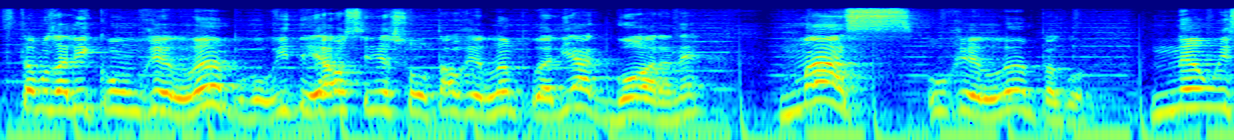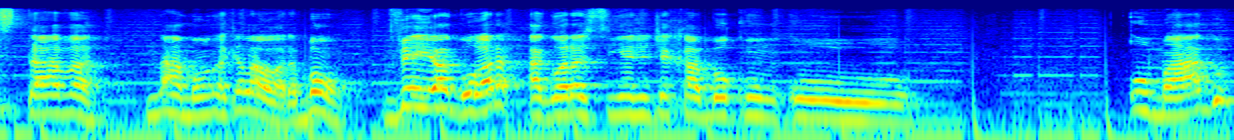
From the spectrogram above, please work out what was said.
estamos ali com o relâmpago. O ideal seria soltar o relâmpago ali agora, né? Mas o relâmpago não estava na mão naquela hora. Bom, veio agora, agora sim a gente acabou com o, o mago.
